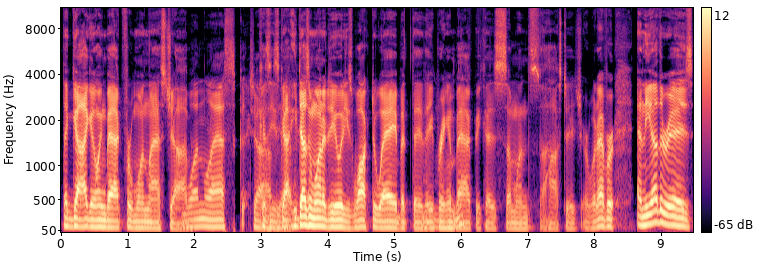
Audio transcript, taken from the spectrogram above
the guy going back for one last job one last job because he's yeah. got he doesn't want to do it. He's walked away, but they, they bring him Mm-hmm. back because someone's a hostage or whatever. And the other is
